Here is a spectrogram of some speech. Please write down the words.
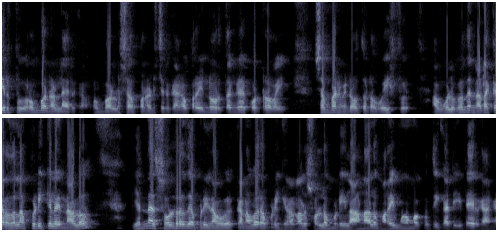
ஈர்ப்பு ரொம்ப நல்லா இருக்கும் ரொம்ப சிறப்பாக நடிச்சிருக்காங்க. அப்புறம் இன்னொருத்தங்க கொற்றவை செம்பன் வினோத்தோட ஒய்ஃபு அவங்களுக்கு வந்து நடக்கிறதெல்லாம் பிடிக்கலைன்னாலும் என்ன சொல்கிறது அப்படின்னு அவங்க கணவர் அப்படிங்கிறனால சொல்ல முடியல. ஆனாலும் மறைமுகமாக குத்தி காட்டிக்கிட்டே இருக்காங்க.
